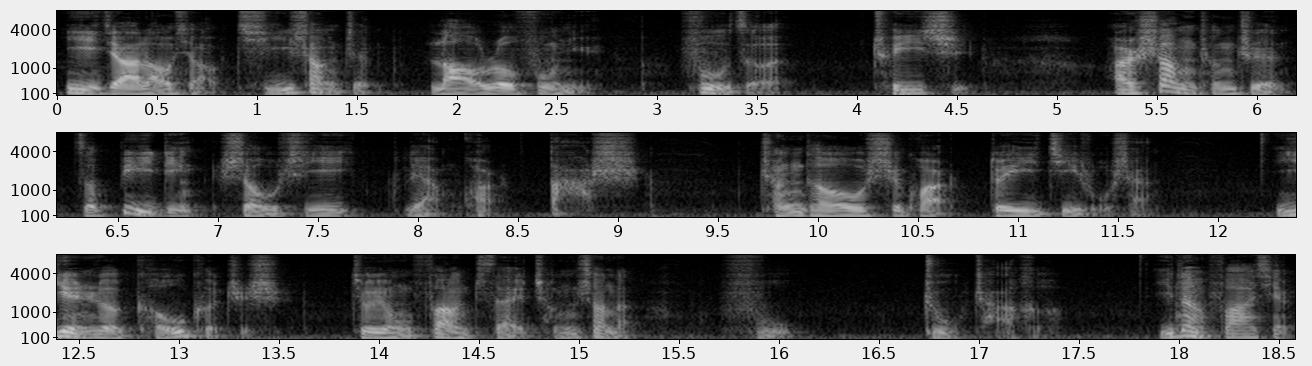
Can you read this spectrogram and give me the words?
一家老小齐上阵，老弱妇女负责炊事，而上城之人则必定手持一两块大石。城头石块堆积如山，炎热口渴之时，就用放置在城上的釜煮茶喝。一旦发现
